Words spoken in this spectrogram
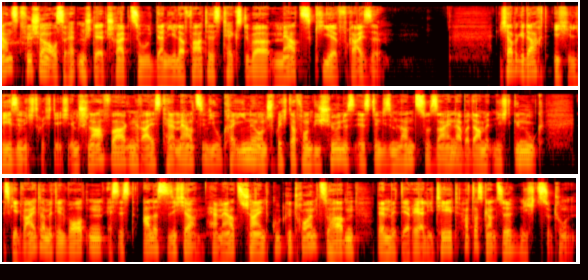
Ernst Fischer aus Reppenstedt schreibt zu Daniela Fates Text über März-Kiew-Reise. Ich habe gedacht, ich lese nicht richtig. Im Schlafwagen reist Herr Merz in die Ukraine und spricht davon, wie schön es ist, in diesem Land zu sein, aber damit nicht genug. Es geht weiter mit den Worten, es ist alles sicher. Herr Merz scheint gut geträumt zu haben, denn mit der Realität hat das Ganze nichts zu tun.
